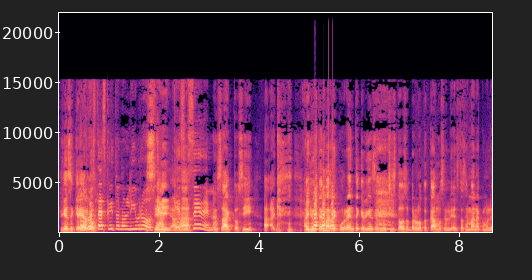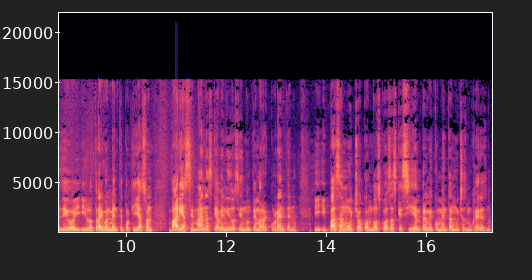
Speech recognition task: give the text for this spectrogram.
Fíjense que hay Todo algo. está escrito en un libro, o sea, ¿qué sucede, no? Exacto, sí. Hay un tema recurrente que, fíjense, es muy chistoso, pero lo tocamos esta semana, como les digo, y, lo traigo en mente porque ya son varias semanas que ha venido siendo un tema recurrente, ¿no? Y, pasa mucho con dos cosas que siempre me comentan muchas mujeres, ¿no?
